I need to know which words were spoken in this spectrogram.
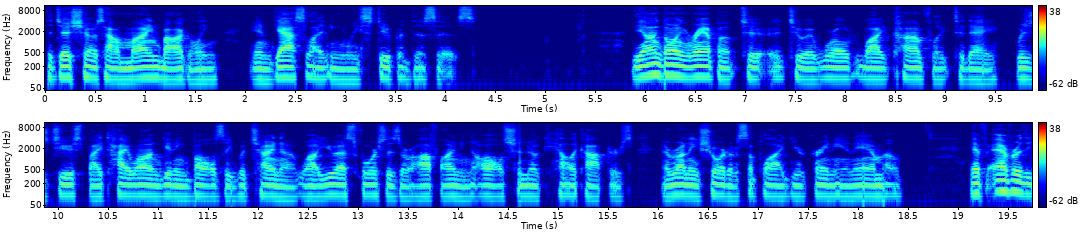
that just shows how mind boggling and gaslightingly stupid this is. The ongoing ramp up to, uh, to a worldwide conflict today was juiced by Taiwan getting ballsy with China while U.S. forces are offlining all Chinook helicopters and running short of supplied Ukrainian ammo. If ever the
